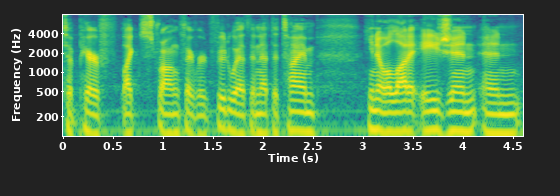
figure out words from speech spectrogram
to pair f- like strong flavored food with. And at the time, you know, a lot of Asian and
